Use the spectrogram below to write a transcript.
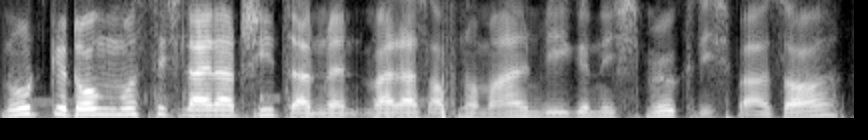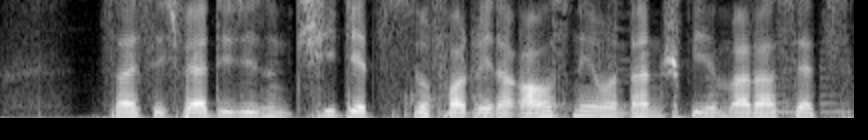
Notgedrungen musste ich leider Cheats anwenden, weil das auf normalen Wege nicht möglich war. So. Das heißt, ich werde diesen Cheat jetzt sofort wieder rausnehmen und dann spielen wir das jetzt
